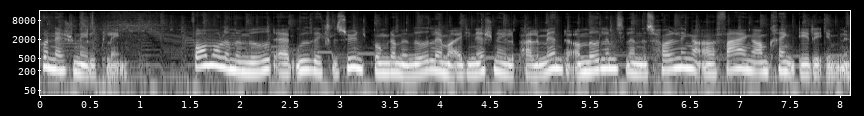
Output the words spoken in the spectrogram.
på national plan. Formålet med mødet er at udveksle synspunkter med medlemmer af de nationale parlamenter og medlemslandenes holdninger og erfaringer omkring dette emne.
